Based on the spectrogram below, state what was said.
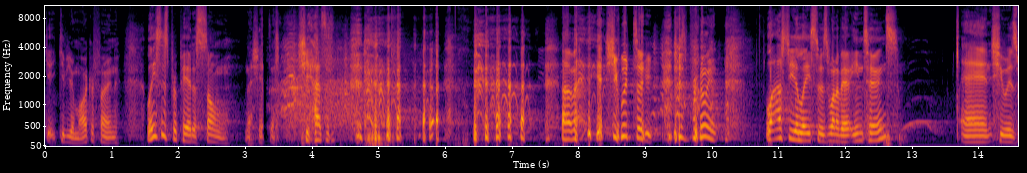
give you a microphone. Lisa's prepared a song. No, she hasn't. She hasn't. um, yeah, she would too. She's brilliant. Last year, Lisa was one of our interns, and she, was,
